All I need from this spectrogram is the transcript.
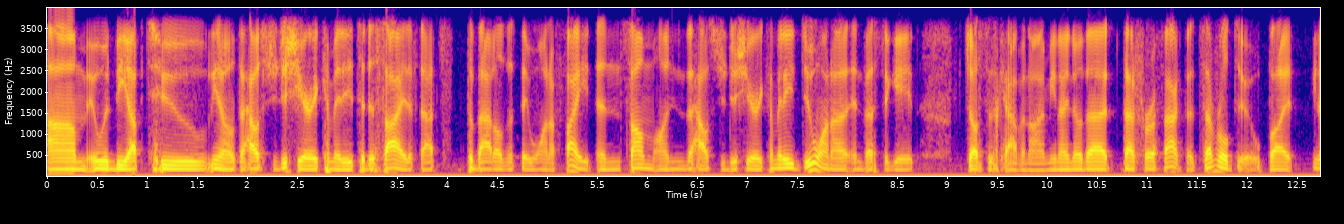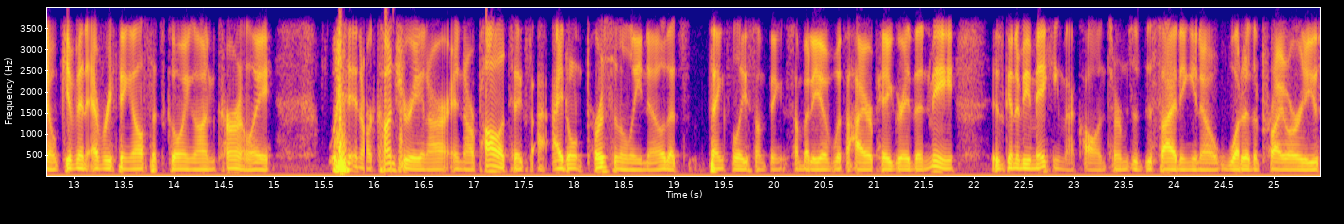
um, it would be up to you know the House Judiciary Committee to decide if that's the battle that they want to fight. And some on the House Judiciary Committee do want to investigate Justice Kavanaugh. I mean, I know that that for a fact that several do, but you know, given everything else that's going on currently in our country and our in our politics, I, I don't personally know. That's thankfully something somebody with a higher pay grade than me is going to be making that call in terms of deciding, you know, what are the priorities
